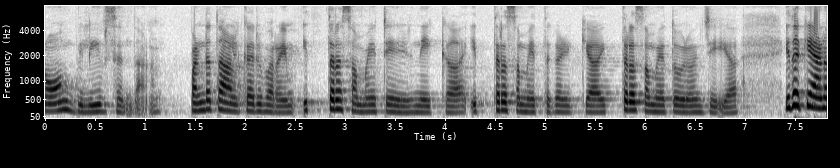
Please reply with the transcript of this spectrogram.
റോങ് ബിലീവ്സ് എന്താണ്? പണ്ടത്തെ ആൾക്കാർ പറയും ഇത്ര സമയത്ത് എഴുന്നേക്കുക ഇത്ര സമയത്ത് കഴിക്കുക ഇത്ര സമയത്ത് ഓരോ ചെയ്യുക. ഇതൊക്കെയാണ്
